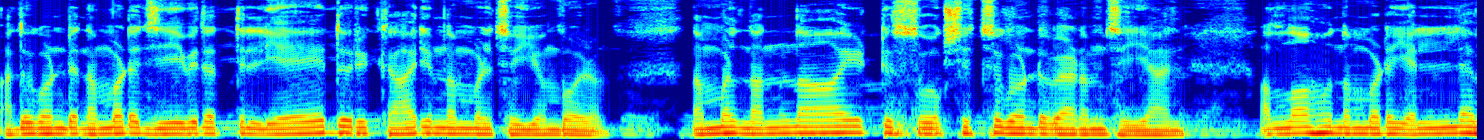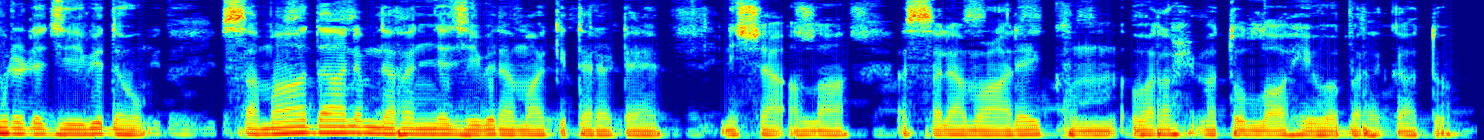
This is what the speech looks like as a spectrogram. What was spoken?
അതുകൊണ്ട് നമ്മുടെ ജീവിതത്തിൽ ഏതൊരു കാര്യം നമ്മൾ ചെയ്യുമ്പോഴും നമ്മൾ നന്നായിട്ട് സൂക്ഷിച്ചുകൊണ്ട് വേണം ചെയ്യാൻ. അള്ളാഹു നമ്മുടെ എല്ലാവരുടെ ജീവിതവും സമാധാനം നിറഞ്ഞ ജീവിതമാക്കി തരട്ടെ. നിഷ അള്ളാഹ്. അസ്സലാമു അലൈക്കും വറഹ്മത്തുള്ളാഹി വബർക്കാത്തു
